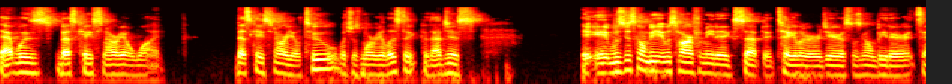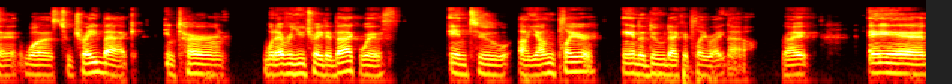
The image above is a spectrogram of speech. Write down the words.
That was best case scenario one. Best case scenario two, which was more realistic, because I just it, it, was just gonna be it was hard for me to accept that Taylor or Jarace was gonna be there at 10, was to trade back and turn whatever you traded back with into a young player and a dude that could play right now, right? And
